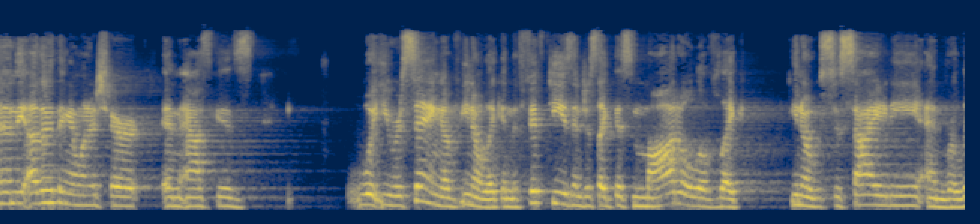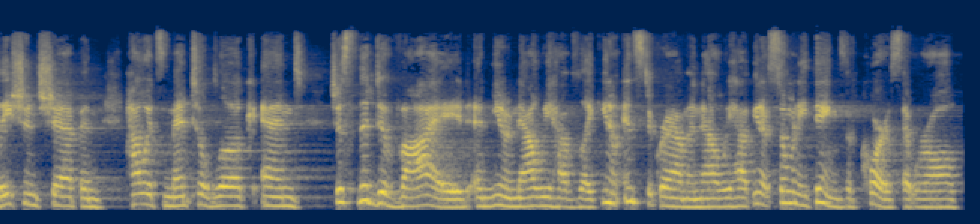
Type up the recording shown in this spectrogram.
And then the other thing I want to share and ask is what you were saying of you know like in the 50s and just like this model of like you know society and relationship and how it's meant to look and just the divide. And you know now we have like you know instagram and now we have you know so many things of course that we're all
